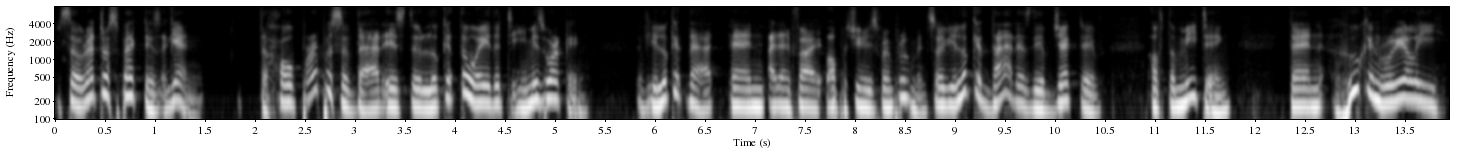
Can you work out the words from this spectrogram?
So retrospectives again. The whole purpose of that is to look at the way the team is working. If you look at that and identify opportunities for improvement. So if you look at that as the objective of the meeting, then who can really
